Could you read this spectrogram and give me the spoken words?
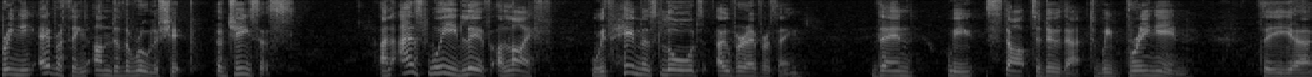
bringing everything under the rulership of Jesus. And as we live a life with Him as Lord over everything, then we start to do that. We bring in the uh,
